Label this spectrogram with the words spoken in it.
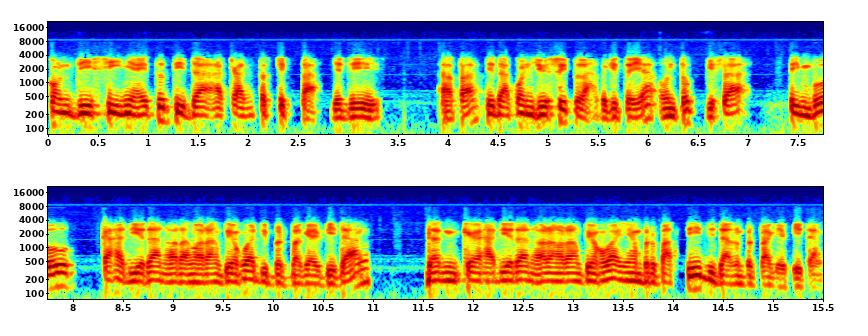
kondisinya itu tidak akan tercipta. Jadi apa tidak kondusif lah begitu ya untuk bisa timbul kehadiran orang-orang Tionghoa di berbagai bidang dan kehadiran orang-orang Tionghoa yang berbakti di dalam berbagai bidang.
